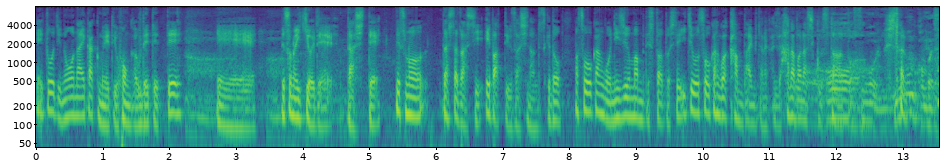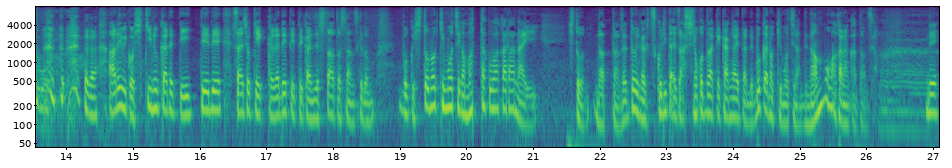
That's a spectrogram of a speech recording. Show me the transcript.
えー当時脳内革命という本が売れてて、えーで、その勢いで出して、で、その出した雑誌、エヴァっていう雑誌なんですけど、まあ、創刊号20万部でスタートして、一応創刊号は完売みたいな感じで華々しくスタートしたい だから、ある意味こう引き抜かれていって、で、最初結果が出てって感じでスタートしたんですけど、僕、人の気持ちが全くわからない人だったんですね。とにかく作りたい雑誌のことだけ考えたんで、部下の気持ちなんて何もわからんかったんですよ。で、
